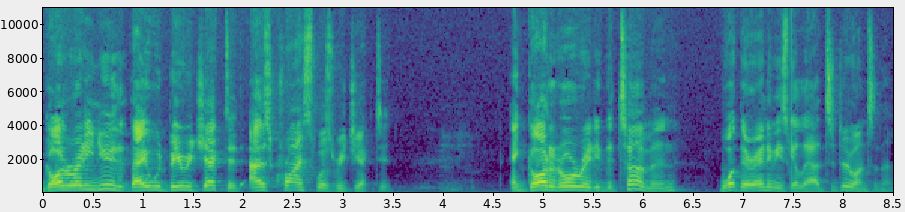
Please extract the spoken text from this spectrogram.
God already knew that they would be rejected as Christ was rejected. And God had already determined what their enemies were allowed to do unto them.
